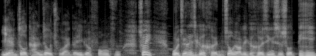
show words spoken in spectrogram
演奏弹奏出来的一个丰富。所以我觉得这个很重要的一个核心是说，第一，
